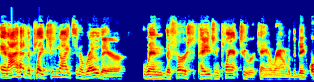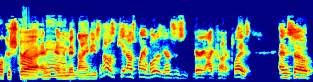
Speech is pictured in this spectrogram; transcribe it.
And I had to play two nights in a row there when the first Page and Plant tour came around with the big orchestra oh, and, and, the mid '90s, and I was a kid, I was playing blues. You know, this is a very iconic place, and so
